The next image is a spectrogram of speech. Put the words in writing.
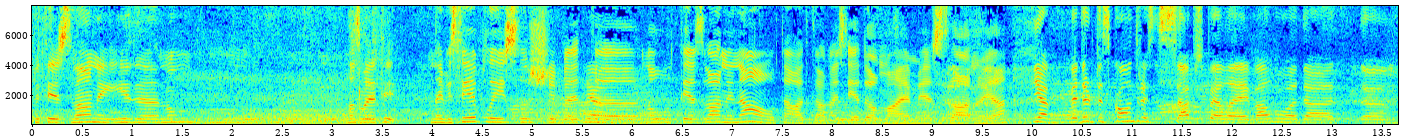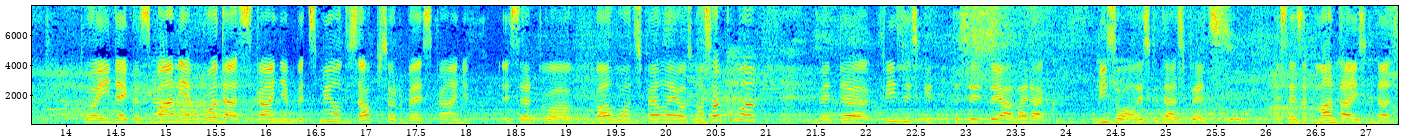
Bet tie zvani ir nu, mazliet. Nevis ieplīsuši, bet uh, nu, tie zvani nav tādi, kā mēs iedomājamies. Zvanu, ja? Jā, bet tur tas kontrasts apspēlēja valodā. Um, to ideju, ka zvaniem radās skaņa, bet smiltis absorbē skaņu. Es ar to valodu spēlējos nosaukumā, bet uh, fiziski tas ir jā, vairāk vizuāli izskatās pēc, es nezinu, man tā izskatās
